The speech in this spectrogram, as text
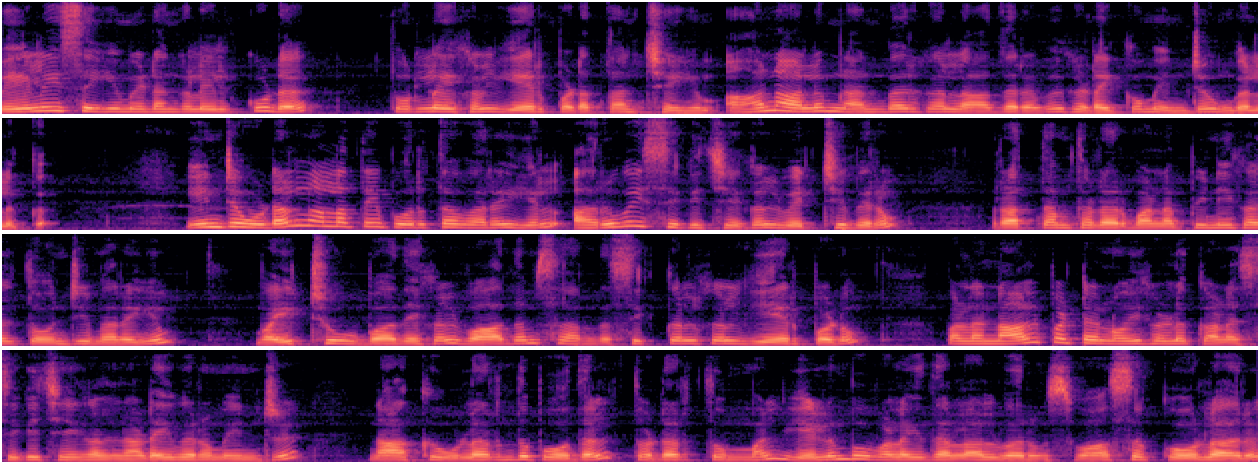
வேலை செய்யும் இடங்களில் கூட தொல்லைகள் ஏற்படத்தான் செய்யும். ஆனாலும் நண்பர்கள் ஆதரவு கிடைக்கும் என்று உங்களுக்கு. இன்று உடல் நலத்தை பொறுத்தவரையில் அறுவை சிகிச்சைகள் வெற்றி பெறும். இரத்தம் தொடர்பான பிணிகள் தோன்றி மறையும். வயிற்று உபாதைகள் வாதம் சார்ந்த சிக்கல்கள் ஏற்படும். பல நாள்பட்ட நோய்களுக்கான சிகிச்சைகள் நடைபெறும் என்று நாக்கு உலர்ந்து போதல் தொடர் தும்மல் எலும்பு வளைதலால் வரும் சுவாச கோளாறு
